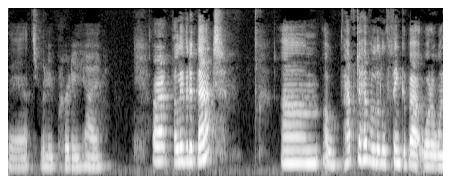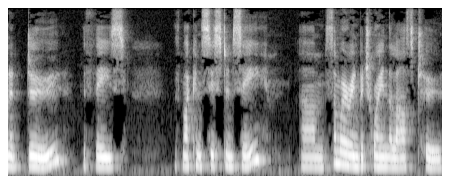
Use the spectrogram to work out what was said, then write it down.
There, it's really pretty, hey? All right, I'll leave it at that. Um, I'll have to have a little think about what I want to do with these with my consistency, um, somewhere in between the last two,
